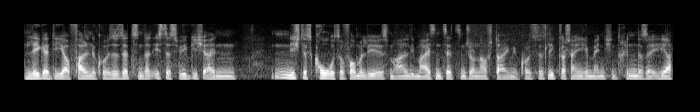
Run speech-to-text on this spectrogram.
Anleger, die auf fallende Kurse setzen, dann ist das wirklich ein, nicht das Große, formuliere ich es mal. Die meisten setzen schon auf steigende Kurse. Das liegt wahrscheinlich im Männchen drin, dass er eher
